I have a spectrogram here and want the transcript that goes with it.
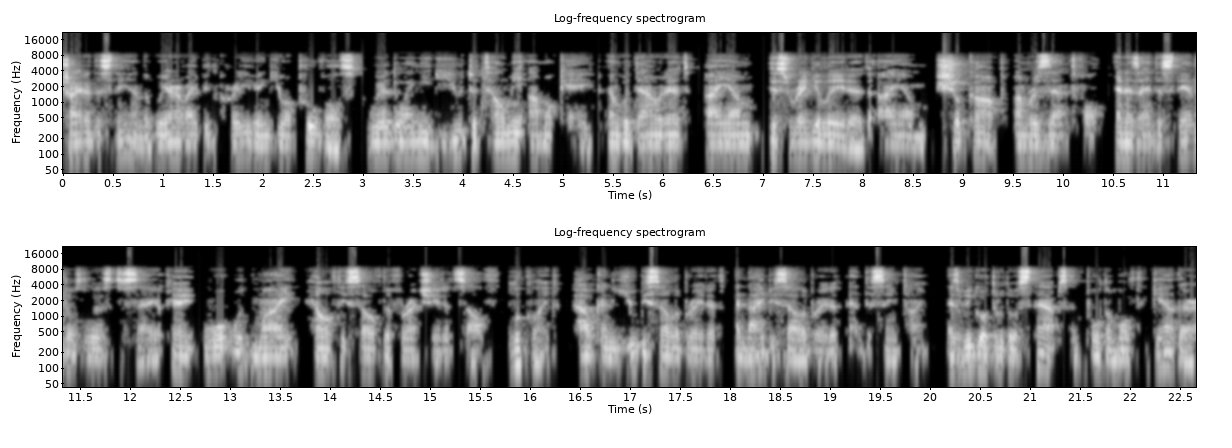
Try to understand where have I been craving your approvals? Where do I need you to tell me I'm okay? And without it, I am dysregulated. I am shook up. I'm resentful. And as I understand those lists to say, okay, what would my healthy self-differentiated self look like? How can you be celebrated and I be celebrated at the same time? As we go through those steps and pull them all together,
